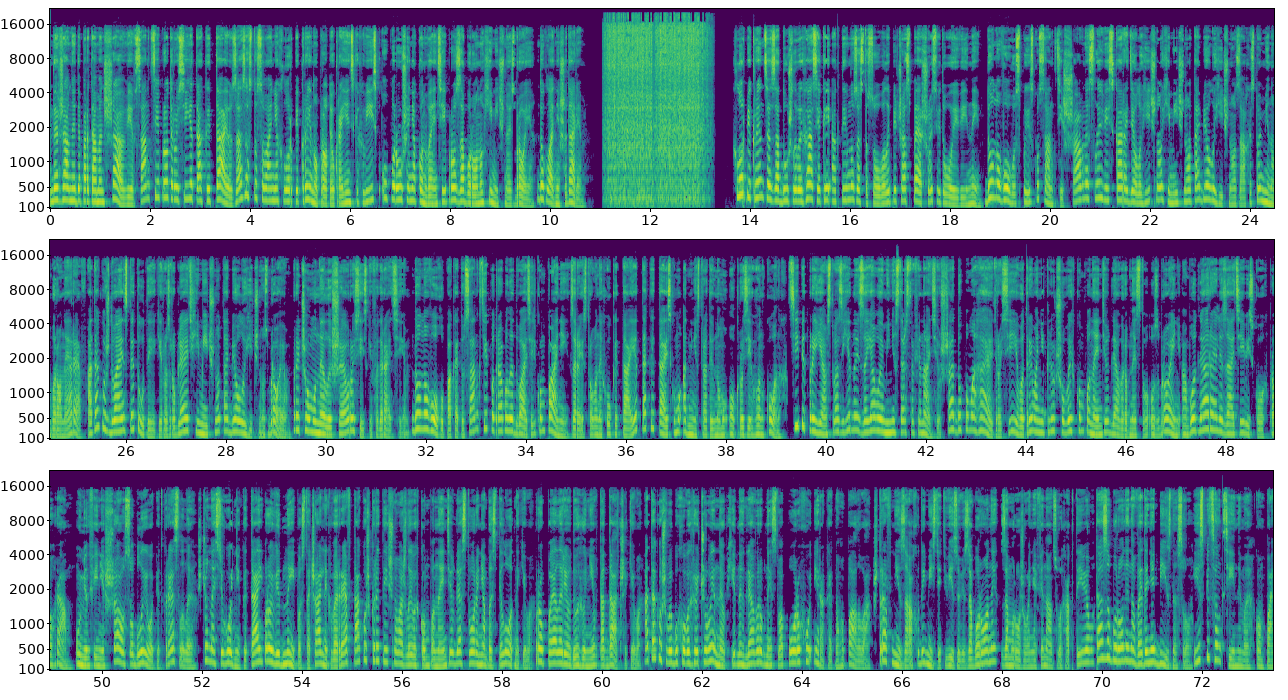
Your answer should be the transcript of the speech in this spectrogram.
Державний департамент США ввів санкції проти Росії та Китаю за застосування хлорпікрину проти українських військ у порушення конвенції про заборону хімічної зброї. Докладніше далі. Хлорпікрин це задушливий газ, який активно застосовували під час Першої світової війни. До нового списку санкцій США внесли війська радіологічного, хімічного та біологічного захисту Міноборони РФ, а також два інститути, які розробляють хімічну та біологічну зброю. Причому не лише у Російській Федерації. До нового пакету санкцій потрапили 20 компаній, зареєстрованих у Китаї та китайському адміністративному окрузі Гонконг. Ці підприємства, згідно із заявою Міністерства фінансів США, допомагають Росії в отриманні ключових компонентів для виробництва озброєнь або для реалізації військових програм. У Мінфіні США особливо підкреслили, що на сьогодні Китай провідний постачальник в РФ також критично важливих компонентів для створення безпілотників, пропелерів, двигунів та датчиків, а також вибухових речовин, необхідних для виробництва пороху і ракетного палива. Штрафні заходи містять візові заборони, заморожування фінансових активів та заборони на ведення бізнесу із підсанкційними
